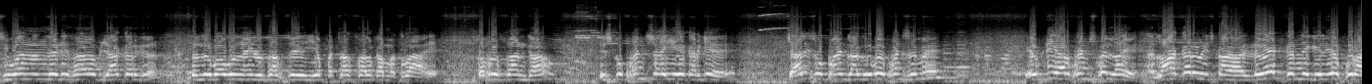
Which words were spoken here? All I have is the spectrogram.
शिवानंद रेड्डी साहब जाकर चंद्रबाबू नायडू साहब से ये पचास साल का मसला है, कब्रिस्तान का। इसको फंड चाहिए करके चालीस पाँच लाख रुपए फंड से मैं एफ़ डी आर फंड लाए, लाकर इसका डिवाइड करने के लिए पूरा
